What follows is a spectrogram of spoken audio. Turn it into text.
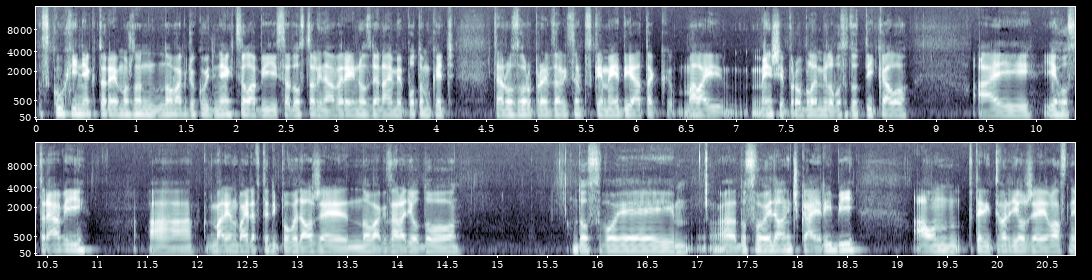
z kuchyne, ktoré možno Novak Djokovic nechcel, aby sa dostali na verejnosť a najmä potom, keď ten rozhovor prevzali srbské médiá, tak mal aj menšie problémy, lebo sa to týkalo aj jeho stravy a Marian Vajda vtedy povedal, že Novak zaradil do, do svojej, do svojej jedálnička aj ryby a on vtedy tvrdil, že je vlastne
